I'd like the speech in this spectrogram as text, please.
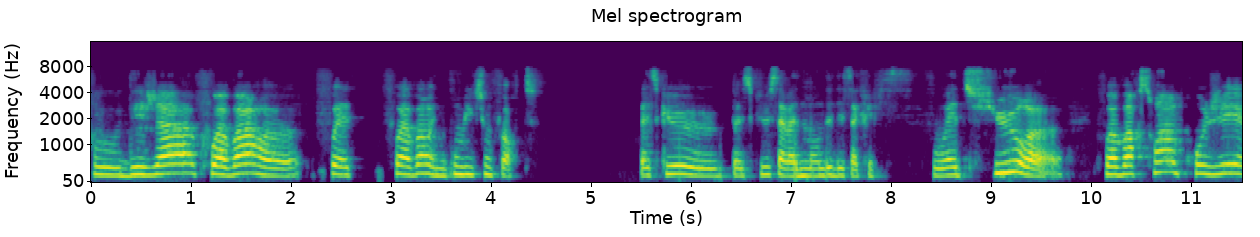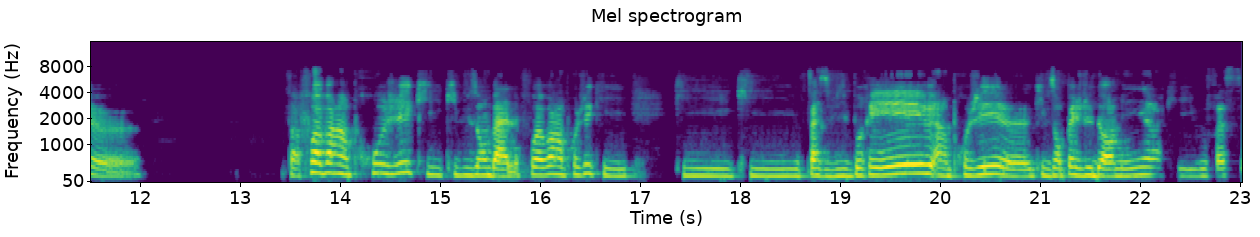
faut déjà, faut avoir, euh, faut, faut avoir une conviction forte, parce que parce que ça va demander des sacrifices. Faut être sûr, euh, faut avoir soit un projet, euh, enfin faut avoir un projet qui, qui vous emballe, faut avoir un projet qui qui, qui fasse vibrer, un projet euh, qui vous empêche de dormir, qui vous fasse...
